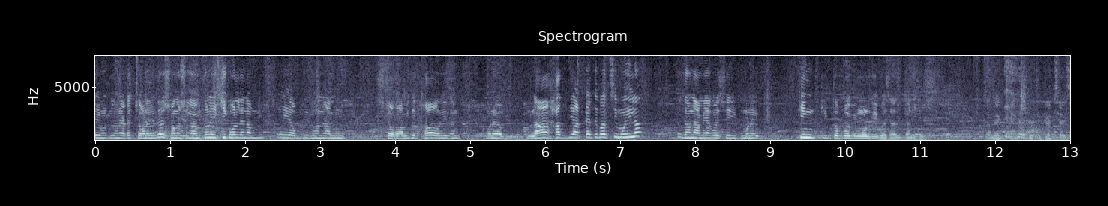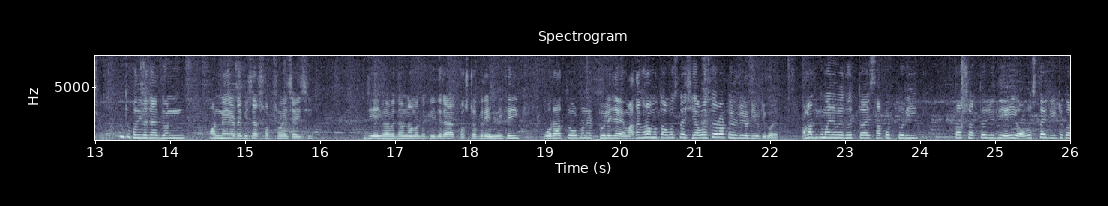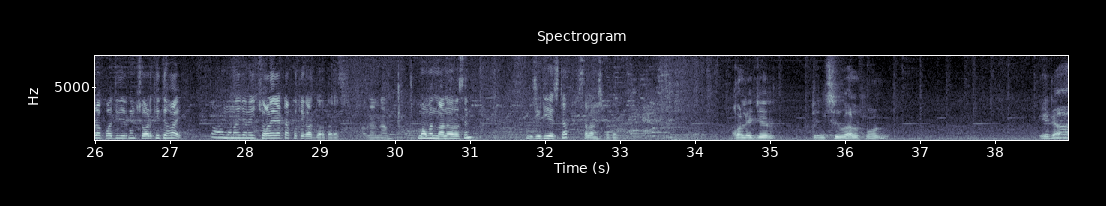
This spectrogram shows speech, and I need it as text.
এই মতো একটা চড় মেরে দেয়, সঙ্গে সঙ্গে আমি তাহলে কী করলেন আপনি? এই অবধি ধরনের আমি স্টপ আমি তো থ হয়ে মানে না হাত দিয়ে আটকাতে পারছি মহিলা ধরনের আমি একবার সেই মানে কিং কর্তব্য মনে হয়ে বসে দাঁড়িয়ে কিন্তু প্রতিকার চাই ধরুন অন্যায় একটা বিচার সবসময় চাইছি। যে এইভাবে ধরুন আমাদের দিদিরা কষ্ট করে এমনিতেই ওরা তো মানে টলে যায়। মাথা ঘোরার মতো অবস্থায় সেই অবস্থায় ওরা টলে ডিউটি করে। আমাদেরকে মাঝে মাঝে ধরতে হয় সাপোর্ট করি। তার সত্ত্বেও যদি এই অবস্থায় ডিউটি করার পর যদি এরকম চড় খেতে হয় তো আমার মনে হয় যেন এই চড়ের একটা প্রতিকার দরকার আছে। আপনার নাম? মোহাম্মদ মানোয়ার হোসেন জিডি স্টাফ সালাম হাসপাতাল। কলেজের প্রিন্সিপাল হন এরা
